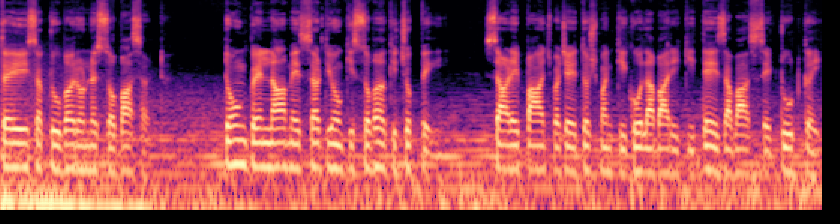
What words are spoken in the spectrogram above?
तेईस अक्टूबर उन्नीस सौ बासठ टोंगपेनला में सर्दियों की सुबह की चुप्पी, साढ़े पाँच बजे दुश्मन की गोलाबारी की तेज आवाज़ से टूट गई।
